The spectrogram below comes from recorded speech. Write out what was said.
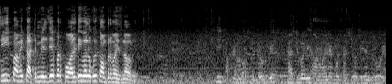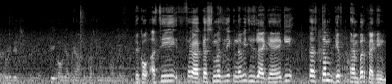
ਚੀਜ਼ ਭਾਵੇਂ ਘੱਟ ਮਿਲ ਜੇ ਪਰ ਕੁਆਲਿਟੀ ਵੱਲੋਂ ਕੋਈ ਕੰਪਰੋਮਾਈਜ਼ ਨਾ ਹੋਵੇ। ਆਪਣੇ ਫੈਸਟੀਵਲ ਵੀ ਆਉਣ ਵਾਲੇ ਨੇ ਕੋਈ ਫੈਸਟੀਵਲ ਸੀਜ਼ਨ ਸ਼ੁਰੂ ਹੋ ਰਿਹਾ ਥੋੜੀ ਦੇਰ ਕੀ ਕਹੋਗੇ ਆਪਣੇ ਆਪ ਨੂੰ ਕਸਟਮਰ ਨੂੰ ਆਪਣੇ ਵੱਲੋਂ? ਦੇਖੋ, ਅਸੀਂ ਕਸਟਮਰਸ ਲਈ ਇੱਕ ਨਵੀਂ ਚੀਜ਼ ਲੈ ਕੇ ਆਏ ਹਾਂ ਕਿ ਕਸਟਮ ਗਿਫਟ ਹੈਂਪਰ ਪੈਕਿੰਗ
